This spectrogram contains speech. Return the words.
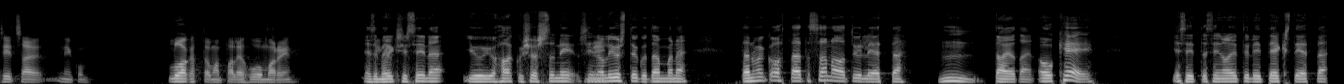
Siitä sai niin kuin, luokattoman paljon huumoria. Esimerkiksi siinä Yu Yu Hakushossa, niin siinä Niin. oli just joku tämmönen, tämmönen kohta, että sanoo tyyli, että mm, tai jotain okei. Okay. Ja sitten siinä oli tyyli teksti, että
